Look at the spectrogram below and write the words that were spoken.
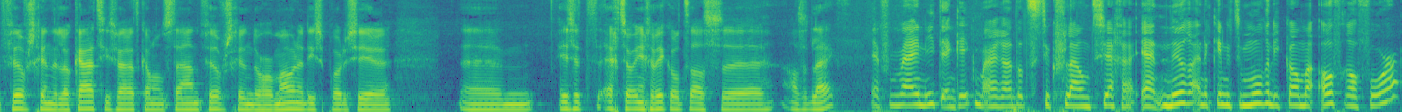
veel verschillende locaties waar het kan ontstaan, veel verschillende hormonen die ze produceren. Ehm, is het echt zo ingewikkeld als, eh, als het lijkt? Ja, voor mij niet, denk ik, maar dat is natuurlijk flauw om te zeggen. Ja, neuroendocrine tumoren die komen overal voor,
